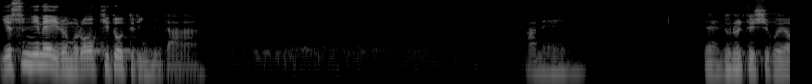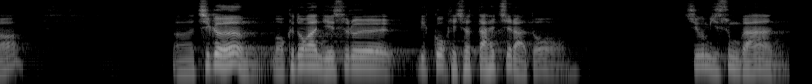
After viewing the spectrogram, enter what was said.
예수님의 이름으로 기도드립니다. 아멘. 네, 눈을 뜨시고요. 어, 지금 뭐 그동안 예수를 믿고 계셨다 할지라도 지금 이 순간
